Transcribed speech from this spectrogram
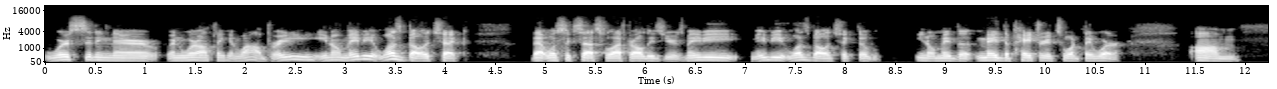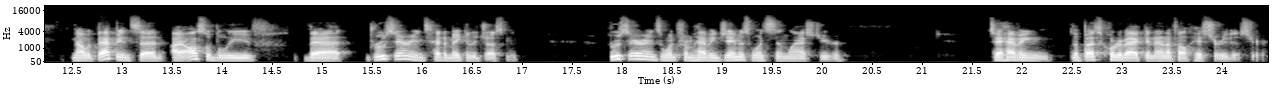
we're sitting there, and we're all thinking, "Wow, Brady, you know, maybe it was Belichick that was successful after all these years. Maybe, maybe it was Belichick that you know made the made the Patriots what they were." Um, now, with that being said, I also believe that Bruce Arians had to make an adjustment. Bruce Arians went from having Jameis Winston last year to having the best quarterback in NFL history this year.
